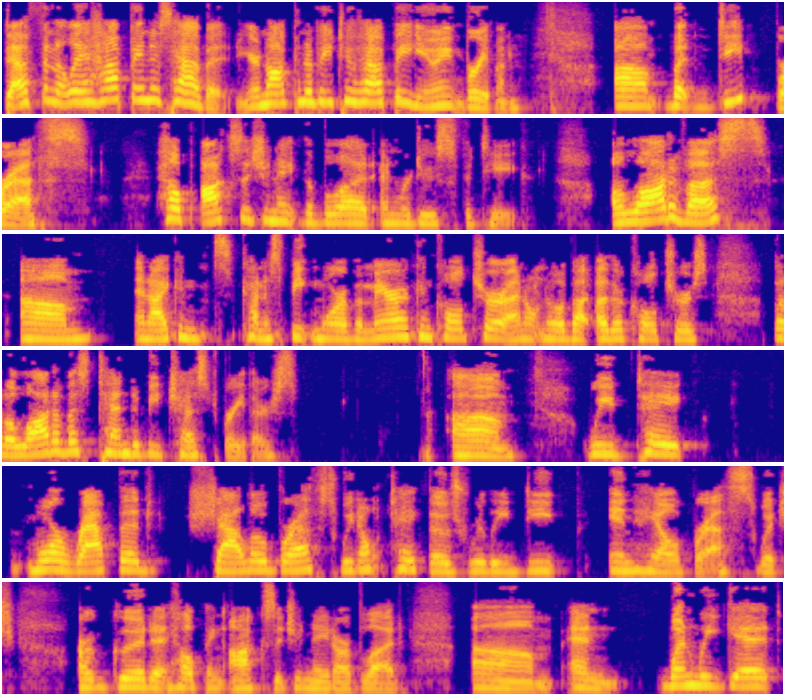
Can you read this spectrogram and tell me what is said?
definitely a happiness habit. You're not going to be too happy you ain't breathing. Um, but deep breaths help oxygenate the blood and reduce fatigue. A lot of us um, and i can kind of speak more of american culture i don't know about other cultures but a lot of us tend to be chest breathers. Um, we take more rapid shallow breaths. We don't take those really deep inhale breaths which are good at helping oxygenate our blood. Um, and when we get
